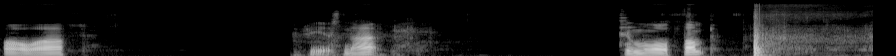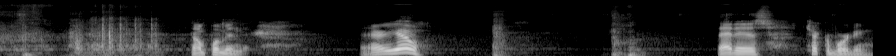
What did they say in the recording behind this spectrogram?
fall off. She is not. Give him a little thump. Dump them in there. There you go. That is checkerboarding.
